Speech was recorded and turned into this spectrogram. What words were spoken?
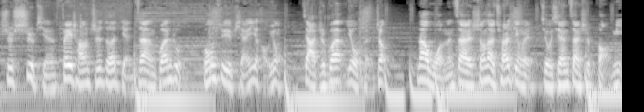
是视频非常值得点赞关注，工具便宜好用，价值观又很正。那我们在生态圈定位就先暂时保密，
